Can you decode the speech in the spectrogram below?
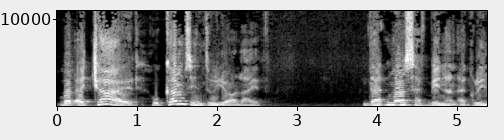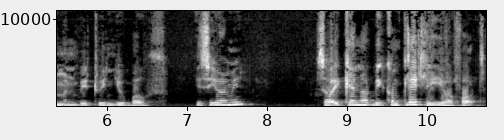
But a child who comes into your life, that must have been an agreement between you both. You see what I mean? So it cannot be completely your fault.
